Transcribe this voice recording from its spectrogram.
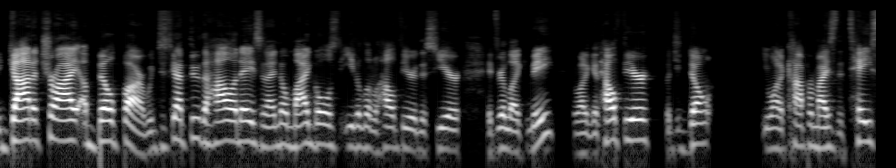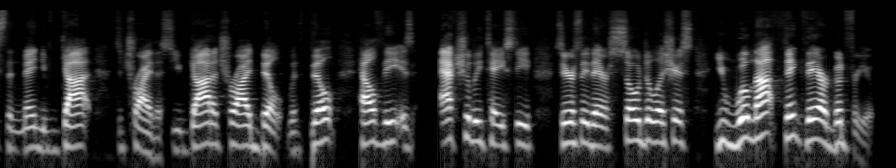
You got to try a Built Bar. We just got through the holidays, and I know my goal is to eat a little healthier this year. If you're like me, you want to get healthier, but you don't you want to compromise the taste, then man, you've got to try this. You got to try Built. With Built, healthy is actually tasty. Seriously, they are so delicious. You will not think they are good for you.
